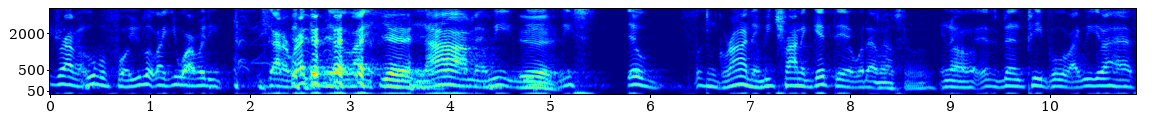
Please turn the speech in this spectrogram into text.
you driving Uber for? You look like you already got a record deal." Like, Yeah. nah, man, we Yeah. we, we still fucking grinding. We trying to get there, whatever. Absolutely. You know, it's been people like we done had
